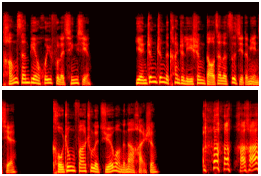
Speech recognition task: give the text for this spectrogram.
唐三便恢复了清醒，眼睁睁的看着李胜倒在了自己的面前，口中发出了绝望的呐喊声：“哈哈哈哈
